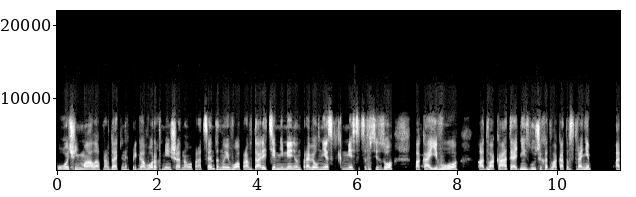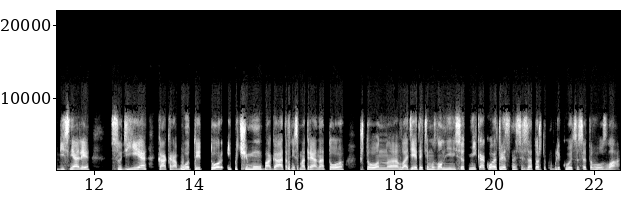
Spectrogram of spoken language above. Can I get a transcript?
очень мало оправдательных приговоров, меньше 1%, но его оправдали, тем не менее он провел несколько месяцев в СИЗО, пока его адвокаты, одни из лучших адвокатов в стране, объясняли судье, как работает Тор и почему Богатов, несмотря на то, что он э, владеет этим узлом, не несет никакой ответственности за то, что публикуется с этого узла.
